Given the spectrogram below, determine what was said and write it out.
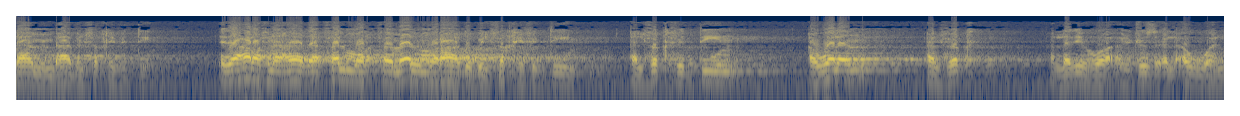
لا من باب الفقه في الدين. إذا عرفنا هذا فما المراد بالفقه في الدين؟ الفقه في الدين أولا الفقه الذي هو الجزء الأول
